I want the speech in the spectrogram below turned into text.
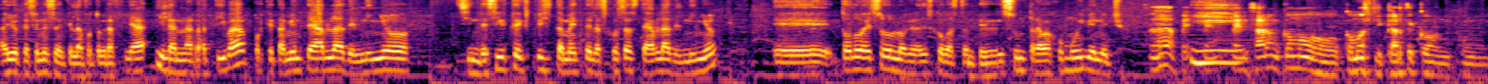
Hay ocasiones en que la fotografía y la narrativa, porque también te habla del niño, sin decirte explícitamente las cosas, te habla del niño. Eh, todo eso lo agradezco bastante. Es un trabajo muy bien hecho. Ah, pe- Y- pe- pensaron cómo, cómo explicarte con, con-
